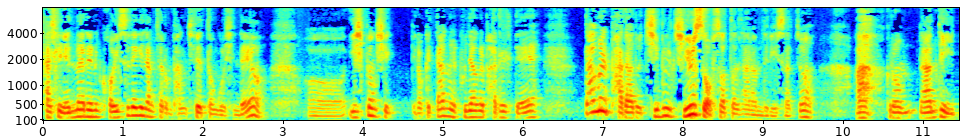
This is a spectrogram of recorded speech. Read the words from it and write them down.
사실 옛날에는 거의 쓰레기장처럼 방치됐던 곳인데요. 어, 20평씩 이렇게 땅을 분양을 받을 때 땅을 받아도 집을 지을 수 없었던 사람들이 있었죠. 아, 그럼 나한테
